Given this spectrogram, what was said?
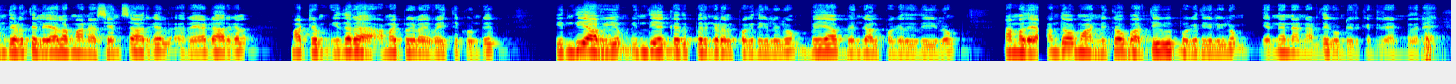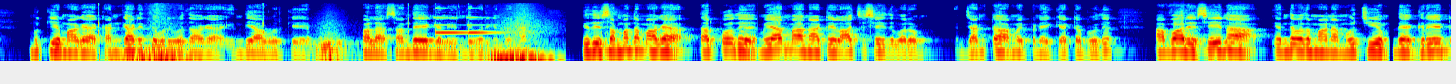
இந்த இடத்தில் ஏலமான சென்சார்கள் ரேடார்கள் மற்றும் இதர அமைப்புகளை வைத்துக்கொண்டு இந்தியாவையும் இந்திய கருப்பெருங்கடல் பகுதிகளிலும் பே ஆஃப் பெங்கால் பகுதியிலும் நமது அந்தோமான் நிக்கோபார் தீவு பகுதிகளிலும் என்னென்ன நடந்து கொண்டிருக்கின்றன என்பதனை முக்கியமாக கண்காணித்து வருவதாக இந்தியாவிற்கு பல சந்தேகங்கள் இருந்து வருகின்றன. இது சம்பந்தமாக தற்போது மியான்மர் நாட்டில் ஆட்சி செய்து வரும் ஜங்டா அமைப்பினை கேட்டபோது அவ்வாறு சீனா எந்த விதமான முயற்சியும் இந்த கிரேட்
